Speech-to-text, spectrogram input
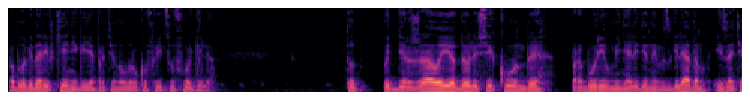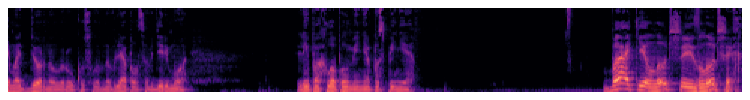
Поблагодарив Кенига, я протянул руку фрицу Фогелю. Тот поддержал ее долю секунды, пробурил меня ледяным взглядом и затем отдернул руку, словно вляпался в дерьмо. Ли похлопал меня по спине. Баки лучший из лучших.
